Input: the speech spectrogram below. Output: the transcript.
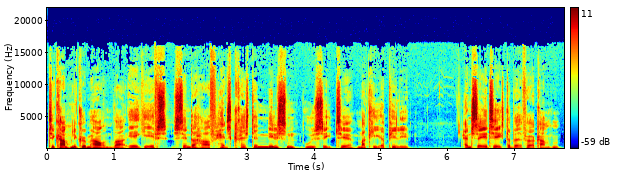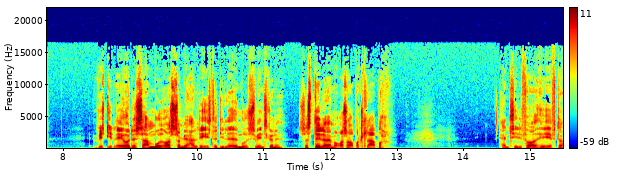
Til kampen i København var AGF's centerhalf Hans Christian Nielsen udset til at markere Pelé. Han sagde til Ekstrabladet før kampen, hvis de laver det samme mod os, som jeg har læst, at de lavede mod svenskerne, så stiller jeg mig også op og klapper. Han tilføjede herefter,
